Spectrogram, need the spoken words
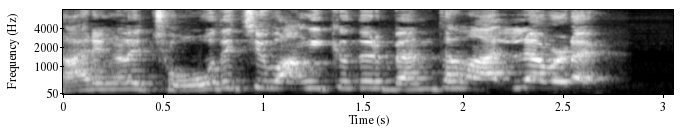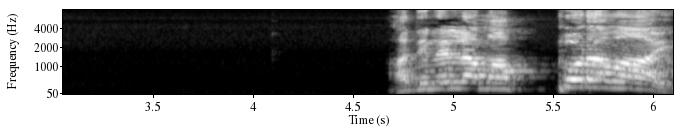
കാര്യങ്ങളെ ചോദിച്ചു വാങ്ങിക്കുന്ന ഒരു ബന്ധമല്ല അവിടെ. അതിനെല്ലാം അപ്പുറമായി.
